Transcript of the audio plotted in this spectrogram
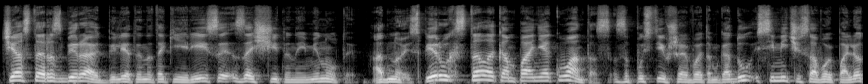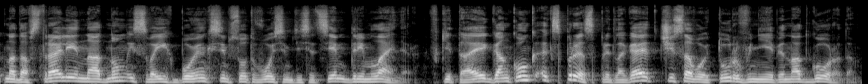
часто разбирают билеты на такие рейсы за считанные минуты. Одной из первых стала компания Qantas, запустившая в этом году 7-часовой полет над Австралией на одном из своих Boeing 787 Dreamliner. В Китае Гонконг Экспресс предлагает часовой тур в небе над городом.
